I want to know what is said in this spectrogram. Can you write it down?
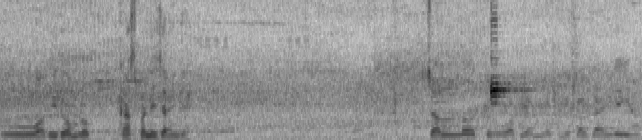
तो अभी तो हम लोग घास पानी जाएँगे। चलो तो अभी हम लोग निकल जाएँगे यहाँ।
